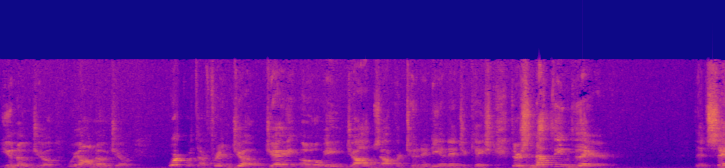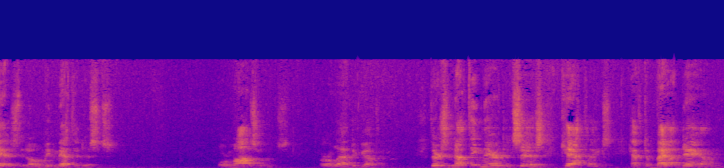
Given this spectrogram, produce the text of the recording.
you know Joe. We all know Joe. Work with our friend Joe, J-O-E, Jobs, Opportunity, and Education. There's nothing there that says that only Methodists or Muslims are allowed to govern. There's nothing there that says Catholics have to bow down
